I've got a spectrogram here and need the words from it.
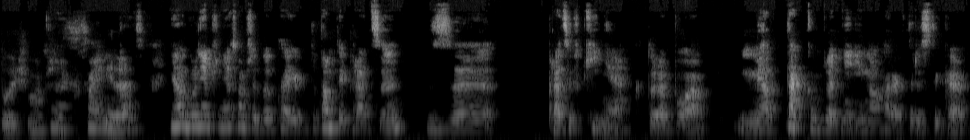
byłyśmy przez Tak, fajnie. chwilę. Ja ogólnie przeniosłam się do, tej, do tamtej pracy z pracy w kinie, która była, miała tak kompletnie inną charakterystykę.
